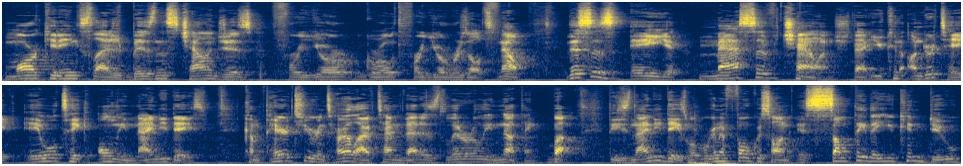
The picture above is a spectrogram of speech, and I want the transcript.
marketing slash business challenge is for your growth, for your results. Now, this is a massive challenge that you can undertake. It will take only 90 days. Compared to your entire lifetime, that is literally nothing. But these 90 days, what we're gonna focus on is something that you can do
